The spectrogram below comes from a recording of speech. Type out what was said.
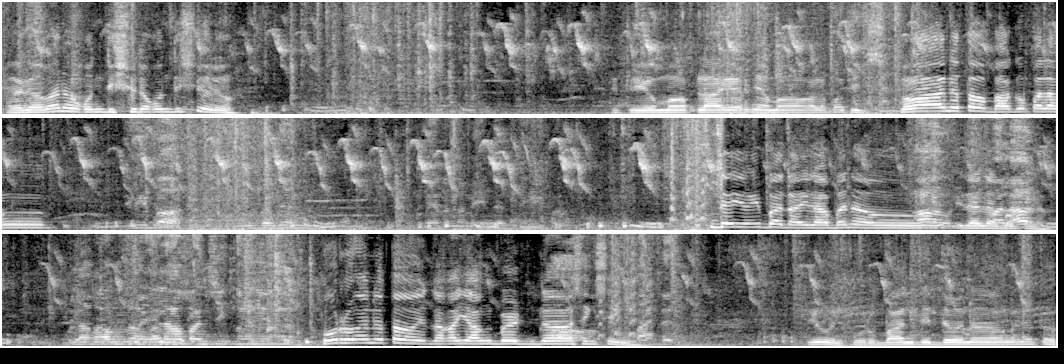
Talagang ano, kondisyon na kondisyon oh. Ito yung mga flyer niya, mga kalapatids. Mga ano to, bago pa lang, Yung iba, yung iba dyan, meron na may edad na iba. hindi yung iba na ilaban na o ilalaban pa lang. Wala pa mo may laban sing. Puro ano to, naka young bird na sing-sing. Banded. Yun, puro banded daw ng ano to.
